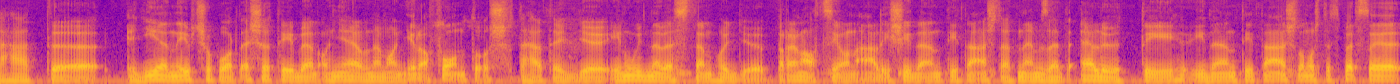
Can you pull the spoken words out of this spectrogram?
tehát egy ilyen népcsoport esetében a nyelv nem annyira fontos. Tehát egy, én úgy neveztem, hogy prenacionális identitás, tehát nemzet előtti identitás. Na most ez persze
